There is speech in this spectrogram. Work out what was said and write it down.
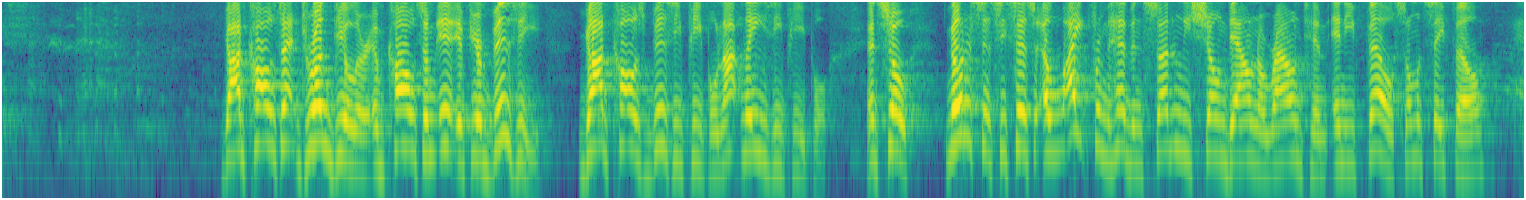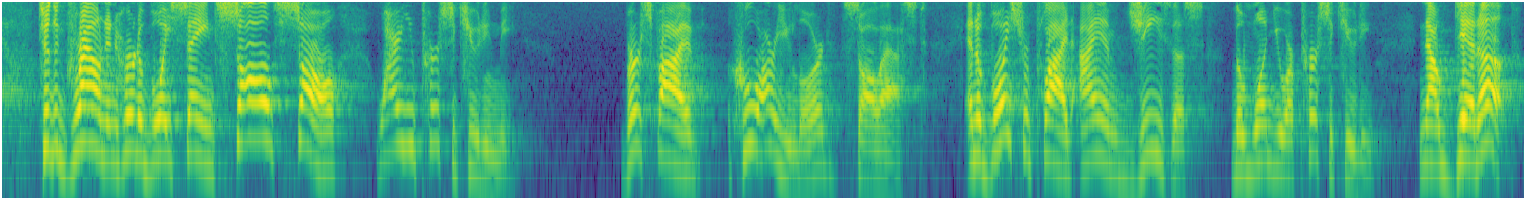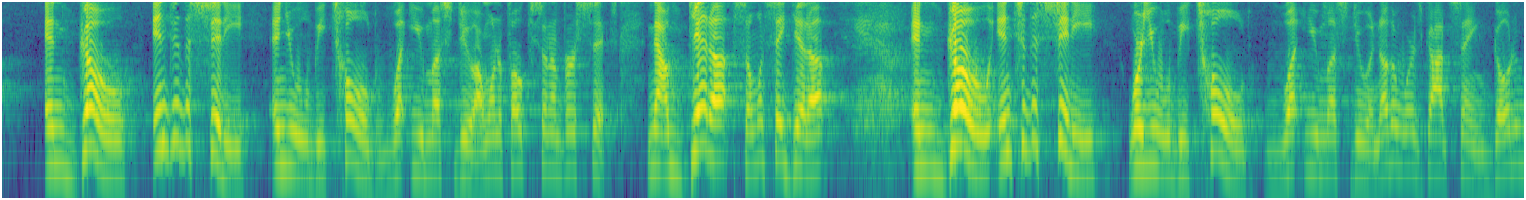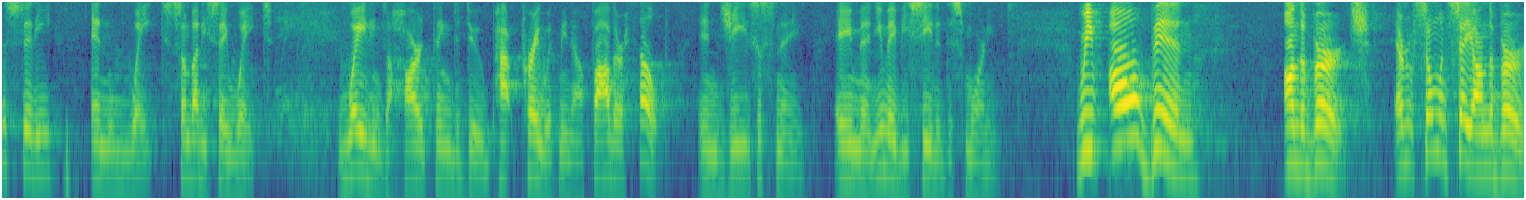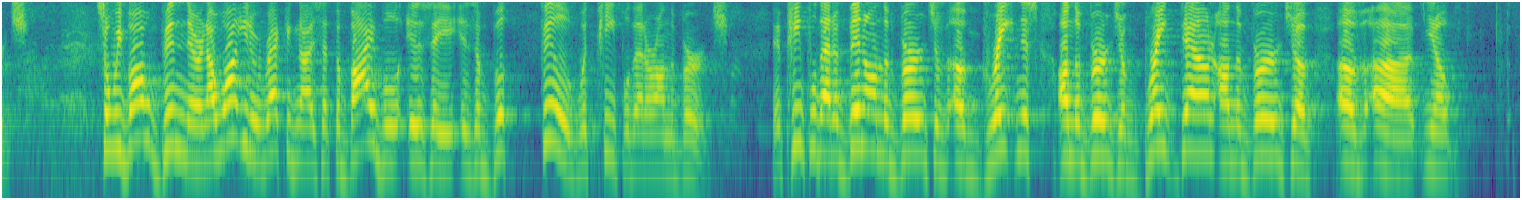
God calls that drug dealer and calls him in. If you're busy, God calls busy people, not lazy people. And so notice this. He says, A light from heaven suddenly shone down around him, and he fell. Someone say, fell. fell. To the ground and heard a voice saying, Saul, Saul, why are you persecuting me? Verse 5 Who are you, Lord? Saul asked. And a voice replied, I am Jesus, the one you are persecuting. Now get up and go into the city and you will be told what you must do. I want to focus on verse 6. Now get up, someone say get up, get up, and go into the city where you will be told what you must do. In other words, God's saying, go to the city and wait. Somebody say wait. wait. Waiting's a hard thing to do. pray with me now. Father, help in Jesus' name. Amen. You may be seated this morning. We've all been on the verge. someone say on the verge. So we've all been there, and I want you to recognize that the Bible is a, is a book filled with people that are on the verge. People that have been on the verge of, of greatness, on the verge of breakdown, on the verge of, of uh, you know,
